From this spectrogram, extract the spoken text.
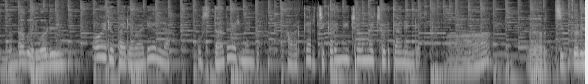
ഇന്നെന്താ പരിപാടി? ഒരു പരിപാടിയല്ല ഉസ്താദ് വരുന്നുണ്ട്. അവർക്ക് ഇറച്ചിക്കറി നെയ്ച്ചോറും വെച്ചു കൊടുക്കാനുണ്ട് ആ ഇറച്ചിക്കറി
